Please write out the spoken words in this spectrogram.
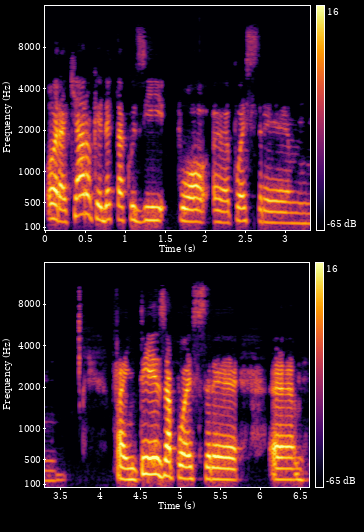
Ora, è chiaro che detta così può, eh, può essere mh, mm, fraintesa, può essere eh,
